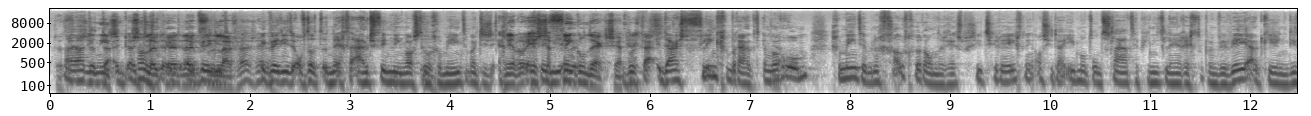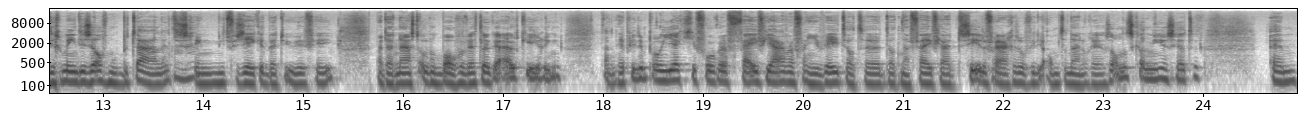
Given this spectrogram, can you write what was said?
Dat, nou ja, dat, niet, dat is een leuke, leuk voor de luisteraars. Ik weet niet of dat een echte uitvinding was door gemeenten, maar het is echt... Die hebben eerst een flink ontdekt, zeg maar. Daar, daar is het flink gebruikt. En waarom? Gemeenten hebben een goudgerande rechtspositieregeling. Als je daar iemand ontslaat, heb je niet alleen recht op een WW-uitkering... die de gemeente zelf moet betalen. Het is mhm. geen, niet verzekerd bij het UWV. Maar daarnaast ook nog bovenwettelijke uitkeringen. Dan heb je een projectje voor uh, vijf jaar... waarvan je weet dat, uh, dat na vijf jaar zeer de vraag is... of je die ambtenaar nog ergens anders kan neerzetten... Um,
